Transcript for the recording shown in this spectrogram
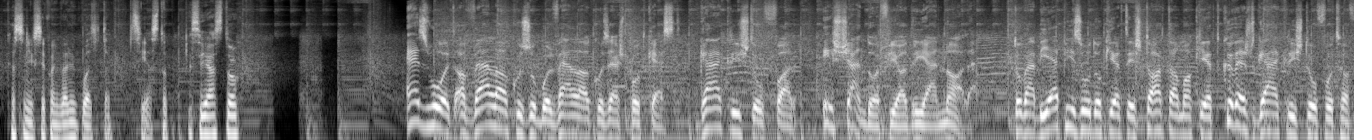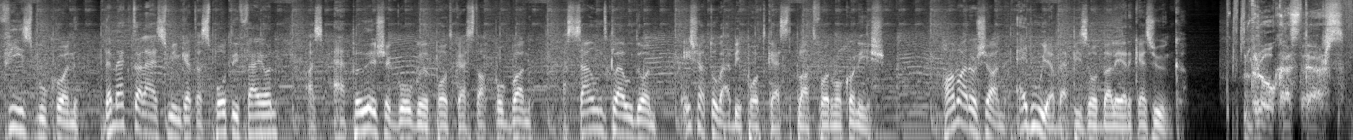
Köszönjük szépen, hogy velünk voltatok. Sziasztok! Sziasztok! Ez volt a Vállalkozóból Vállalkozás Podcast Gál Kristóffal és Sándor Adriánnal. További epizódokért és tartalmakért kövess Gál Kristófot a Facebookon, de megtalálsz minket a Spotify-on, az Apple és a Google Podcast appokban, a Soundcloud-on és a további podcast platformokon is. Hamarosan egy újabb epizóddal érkezünk. Brocasters.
